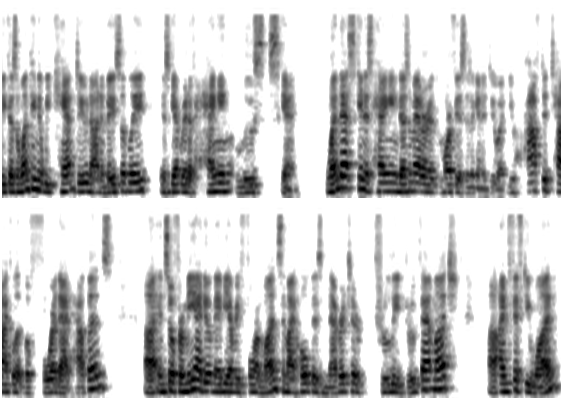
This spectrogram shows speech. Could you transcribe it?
because the one thing that we can't do non-invasively is get rid of hanging loose skin. When that skin is hanging, doesn't matter if Morpheus isn't going to do it. You have to tackle it before that happens. Uh, and so for me, I do it maybe every four months, and my hope is never to truly droop that much. Uh, I'm 51.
